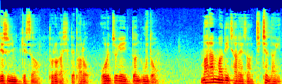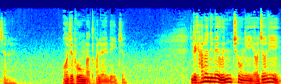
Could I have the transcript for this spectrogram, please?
예수님께서 돌아가실 때 바로 오른쪽에 있던 우도 말 한마디 잘해서 직천당했잖아요. 어제 복음과도 관련이 돼 있죠. 이렇게 하나님의 은총이 여전히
